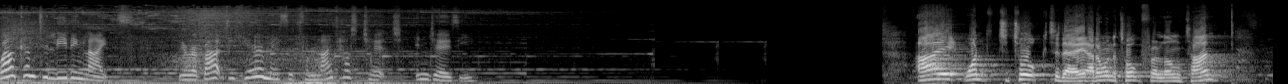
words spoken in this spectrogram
Welcome to Leading Lights. You're about to hear a message from Lighthouse Church in Jersey. I want to talk today. I don't want to talk for a long time,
